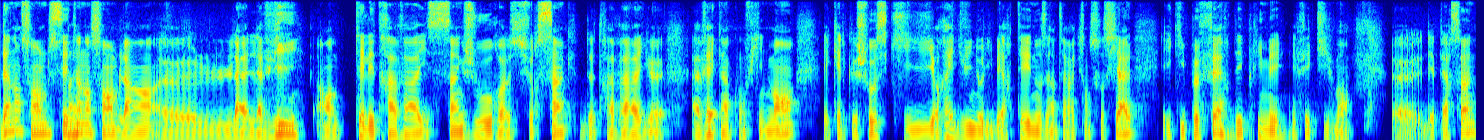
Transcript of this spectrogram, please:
D'un ensemble, c'est ouais. un ensemble. Hein. Euh, la, la, vie en télétravail, cinq jours sur cinq de travail euh, avec un confinement, est quelque chose qui réduit nos libertés, nos interactions sociales et qui peut faire déprimer effectivement euh, des personnes.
